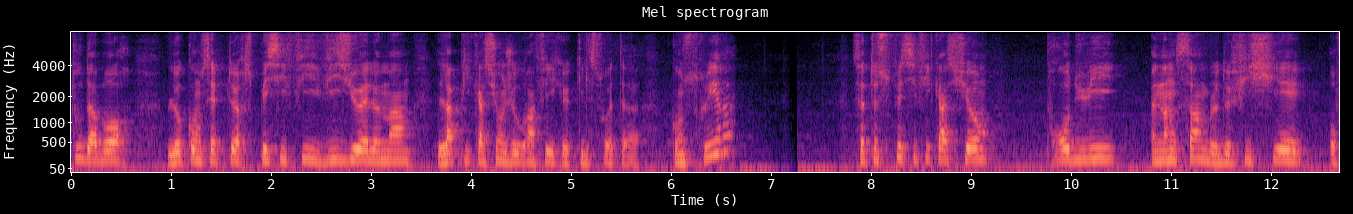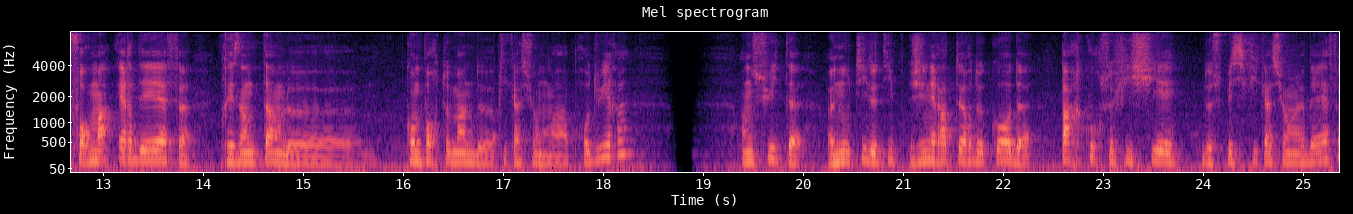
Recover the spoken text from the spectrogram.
Tout d'abord, le concepteur spécifie visuellement l'application géographique qu'il souhaite euh, construire. Cette spécification produit un ensemble de fichiers au format RDF présentant le comportement de l'application à produire. Ensuite, un outil de type générateur de code parcourt ce fichier de spécification RDF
